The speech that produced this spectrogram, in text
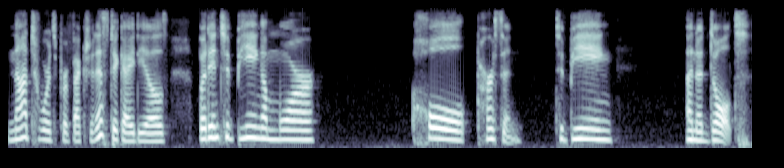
not towards perfectionistic ideals but into being a more whole person to being an adult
